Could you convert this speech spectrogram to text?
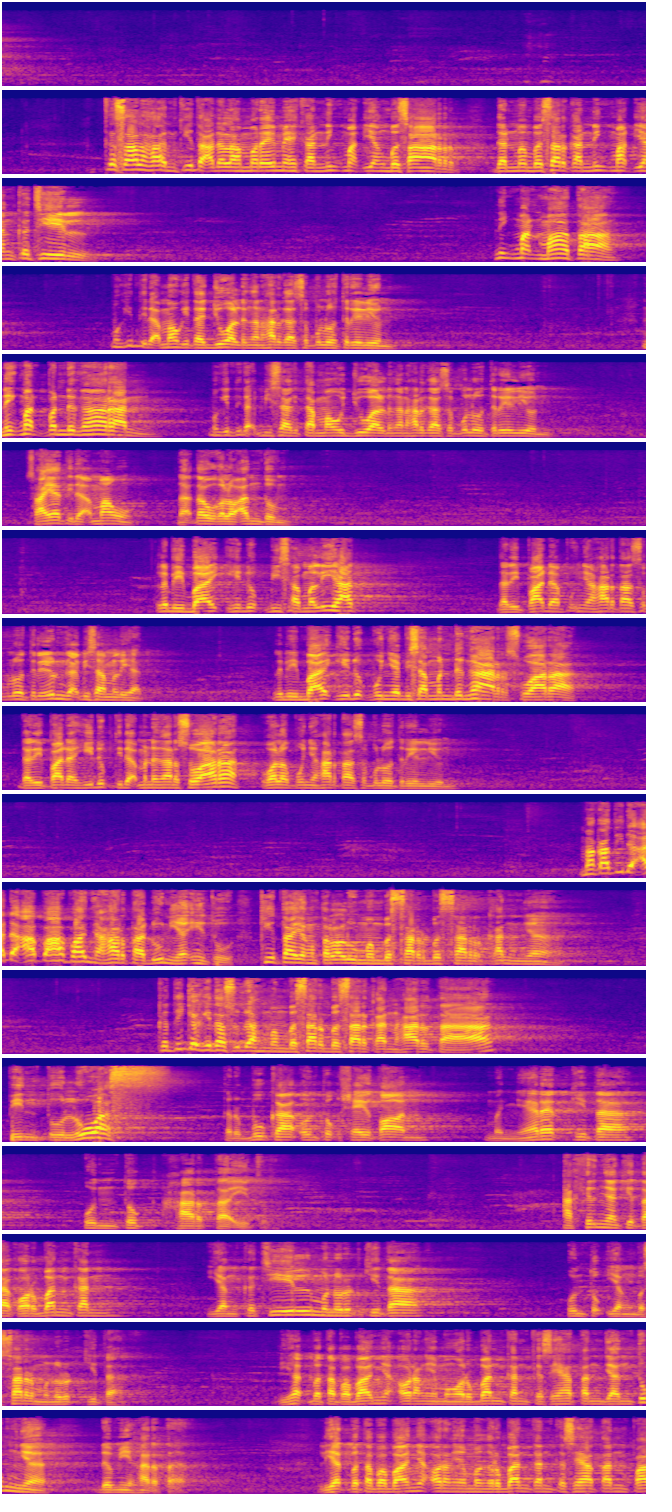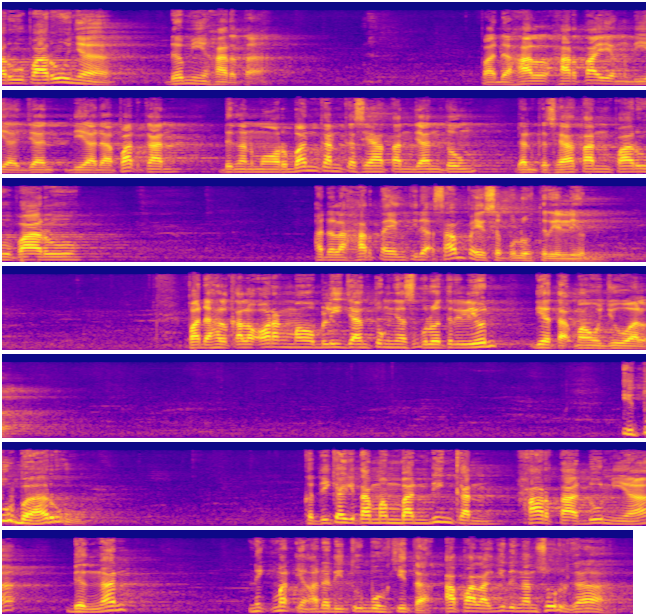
Kesalahan kita adalah meremehkan nikmat yang besar dan membesarkan nikmat yang kecil. Nikmat mata mungkin tidak mau kita jual dengan harga 10 triliun. Nikmat pendengaran mungkin tidak bisa kita mau jual dengan harga 10 triliun. Saya tidak mau, nggak tahu kalau antum. Lebih baik hidup bisa melihat daripada punya harta 10 triliun nggak bisa melihat. Lebih baik hidup punya bisa mendengar suara daripada hidup tidak mendengar suara walau punya harta 10 triliun. Maka tidak ada apa-apanya harta dunia itu. Kita yang terlalu membesar-besarkannya. Ketika kita sudah membesar-besarkan harta, pintu luas terbuka untuk syaitan menyeret kita untuk harta itu. Akhirnya kita korbankan yang kecil menurut kita untuk yang besar menurut kita. Lihat betapa banyak orang yang mengorbankan kesehatan jantungnya demi harta. Lihat betapa banyak orang yang mengorbankan kesehatan paru-parunya demi harta. Padahal harta yang dia dia dapatkan dengan mengorbankan kesehatan jantung dan kesehatan paru-paru adalah harta yang tidak sampai 10 triliun. Padahal kalau orang mau beli jantungnya 10 triliun, dia tak mau jual itu baru ketika kita membandingkan harta dunia dengan nikmat yang ada di tubuh kita, apalagi dengan surga.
